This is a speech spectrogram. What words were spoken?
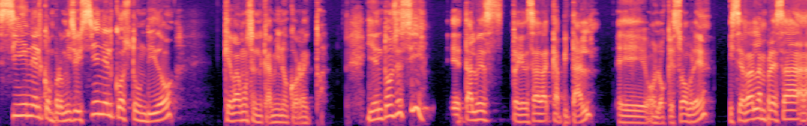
sin el compromiso y sin el costo hundido, que vamos en el camino correcto? Y entonces sí, eh, tal vez regresar a capital eh, o lo que sobre y cerrar la empresa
